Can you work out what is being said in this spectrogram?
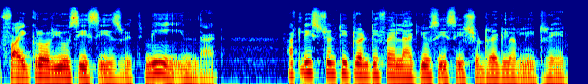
5 crore UCCs with me in that, at least 20 25 lakh UCCs should regularly trade.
